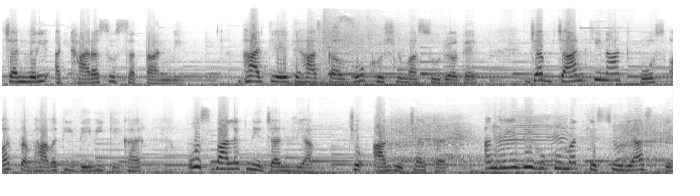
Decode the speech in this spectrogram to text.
जनवरी अठारह सौ सत्तानवे, भारतीय इतिहास का वो खुशनुमा सूर्योदय, जब जानकीनाथ बोस और प्रभावती देवी के घर उस बालक ने जन्म लिया, जो आगे चलकर अंग्रेज़ी हुकूमत के सूर्यास्त के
